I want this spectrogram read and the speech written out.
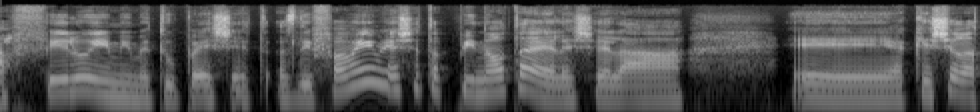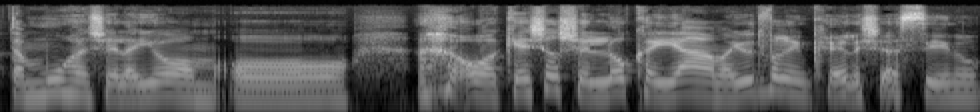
אפילו אם היא מטופשת. אז לפעמים יש את הפינות האלה של ה, הקשר התמוה של היום, או, או הקשר שלא קיים, היו דברים כאלה שעשינו.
